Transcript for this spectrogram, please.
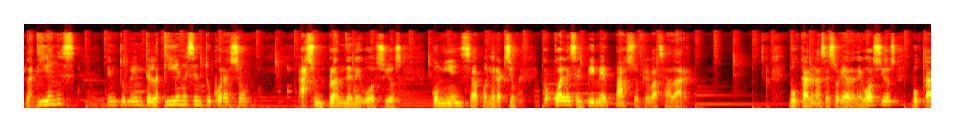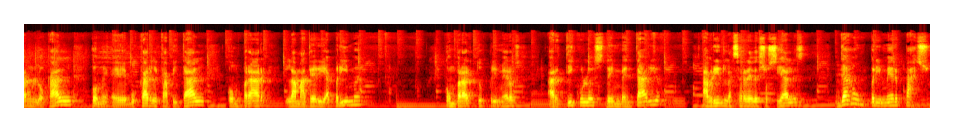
¿La tienes en tu mente? ¿La tienes en tu corazón? Haz un plan de negocios, comienza a poner acción. ¿Cuál es el primer paso que vas a dar? Buscar una asesoría de negocios, buscar un local, eh, buscar el capital, comprar la materia prima, comprar tus primeros artículos de inventario, abrir las redes sociales. Da un primer paso.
